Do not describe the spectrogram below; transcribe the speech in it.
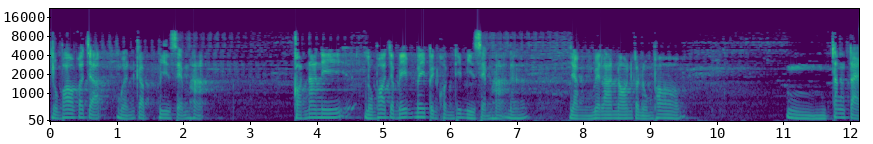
หลวงพ่อก็จะเหมือนกับมีเสมหะ ก่อนหน้านี้หลวงพ่อจะไม่ไม่เป็นคนที่มีเสมหะนะ อย่างเวลานอนกับหลวงพ่อ อืม ตั้งแต่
